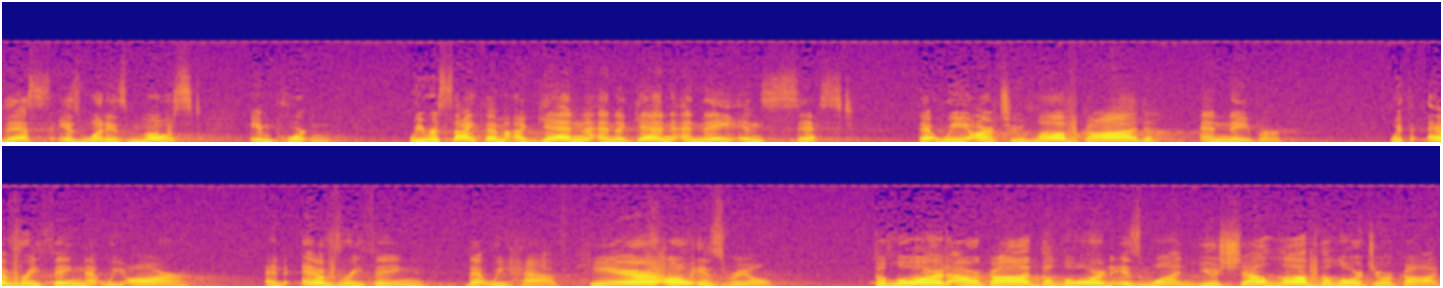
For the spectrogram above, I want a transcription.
This is what is most important. We recite them again and again, and they insist that we are to love God and neighbor with everything that we are and everything that we have. Hear, O Israel, the Lord our God, the Lord is one. You shall love the Lord your God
